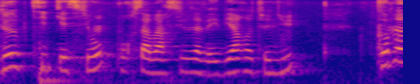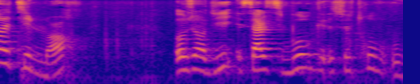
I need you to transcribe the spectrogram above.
deux petites questions pour savoir si vous avez bien retenu. Comment est-il mort? Aujourd'hui, Salzbourg se trouve où?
